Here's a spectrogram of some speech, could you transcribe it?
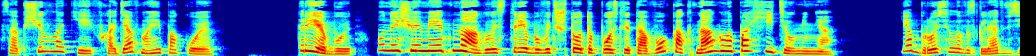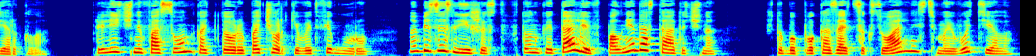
сообщил лакей, входя в мои покои. Требует. Он еще имеет наглость требовать что-то после того, как нагло похитил меня. Я бросила взгляд в зеркало. Приличный фасон, который подчеркивает фигуру, но без излишеств, в тонкой талии вполне достаточно, чтобы показать сексуальность моего тела.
